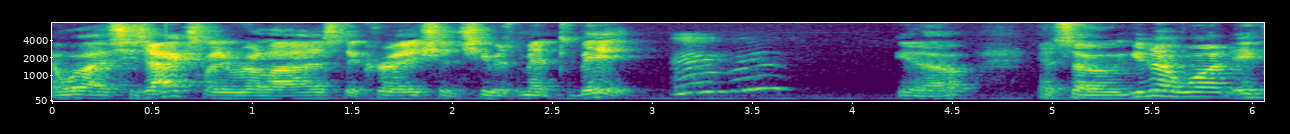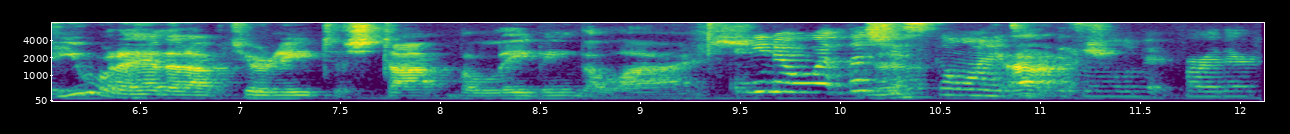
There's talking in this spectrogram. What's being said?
And well, she's actually realized the creation she was meant to be. Mm-hmm. You know. And so you know what? If you want to have that opportunity to stop believing the lies. And you know what? Let's Yeah. just go on and take this a little bit further.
